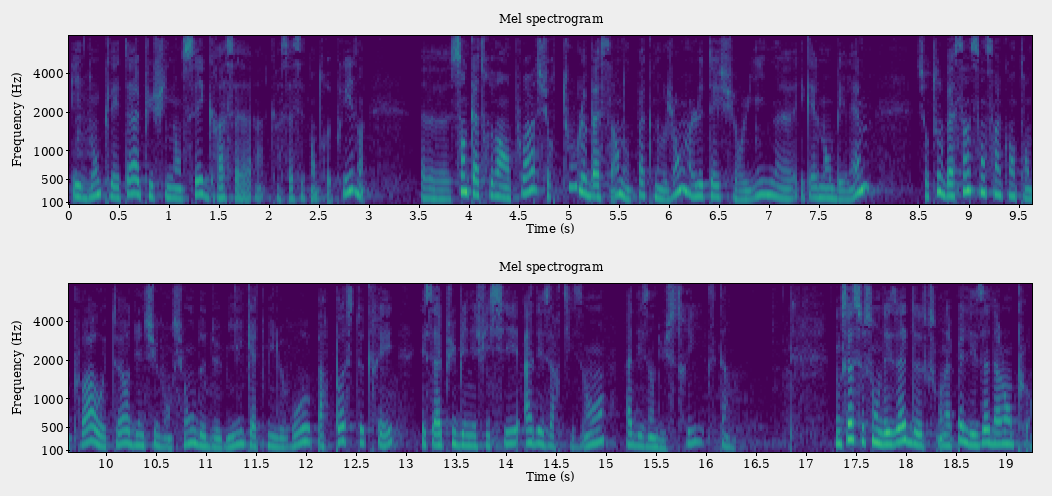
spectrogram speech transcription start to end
et donc l'État a pu financer, grâce à, cette entreprise, euh, 180 emplois sur tout le bassin, donc pas que nos gens, Le Teil-sur-Huine, euh, également Bélem, sur tout le bassin, 150 emplois à hauteur d'une subvention de 2000, 4000 euros par poste créé, et ça a pu bénéficier à des artisans, à des industries, etc. Donc ça, ce sont des aides, ce qu'on appelle les aides à l'emploi.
